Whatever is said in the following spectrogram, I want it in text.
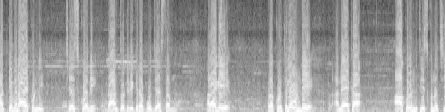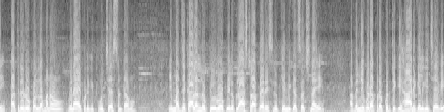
మట్టి వినాయకుడిని చేసుకొని దాంతో విగ్రహ పూజ చేస్తాము. అలాగే ప్రకృతిలో ఉండే అనేక ఆకులను తీసుకుని వచ్చి పత్రి రూపంలో మనం వినాయకుడికి పూజ చేస్తుంటాము. ఈ మధ్యకాలంలో పీఓపీలు ప్లాస్టర్ ఆఫ్ ప్యారిస్లు కెమికల్స్ వచ్చినాయి. అవన్నీ కూడా ప్రకృతికి హాని కలిగించేవి.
